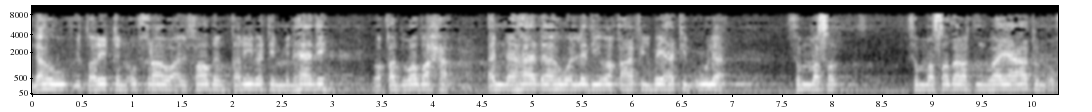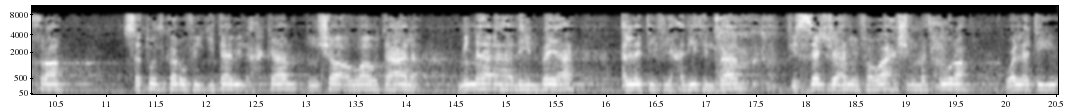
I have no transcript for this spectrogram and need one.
له بطريق أخرى وألفاظ قريبة من هذه وقد وضح أن هذا هو الذي وقع في البيعة الأولى ثم ثم صدرت مبايعات أخرى ستذكر في كتاب الأحكام إن شاء الله تعالى منها هذه البيعة التي في حديث الباب في الزج عن الفواحش المذكورة والتي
